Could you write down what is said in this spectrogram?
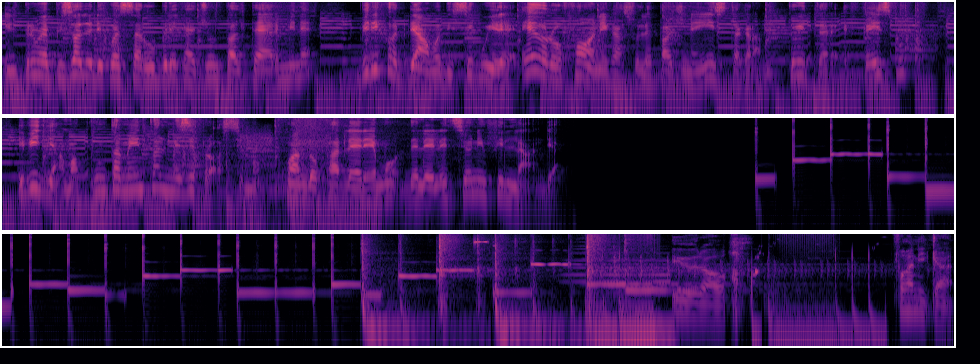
Il primo episodio di questa rubrica è giunto al termine, vi ricordiamo di seguire Eurofonica sulle pagine Instagram, Twitter e Facebook e vi diamo appuntamento al mese prossimo, quando parleremo delle elezioni in Finlandia. Euro. Fonica.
